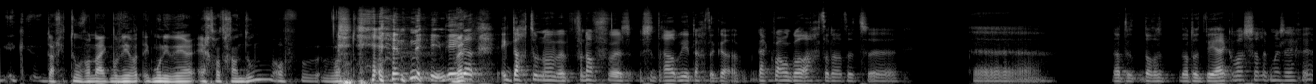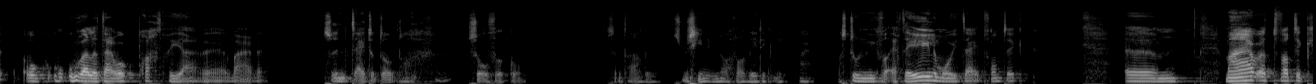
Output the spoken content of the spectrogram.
ik, ik dacht je toen van, nou, ik moet, weer wat, ik moet nu weer echt wat gaan doen? Of was het, nee, nee dat, ik dacht toen vanaf Centraal Beheer, dacht ik, daar kwam ik wel achter dat het, dat, het, dat, het, dat het werk was, zal ik maar zeggen. Ook, ho- hoewel het daar ook prachtige jaren eh, waren. Dus in de tijd dat ook nog zoveel kon. Centraal Beheer. Dus misschien nu nog wel, weet ik niet. Maar was toen in ieder geval echt een hele mooie tijd, vond ik. Ehm, maar wat, wat ik,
